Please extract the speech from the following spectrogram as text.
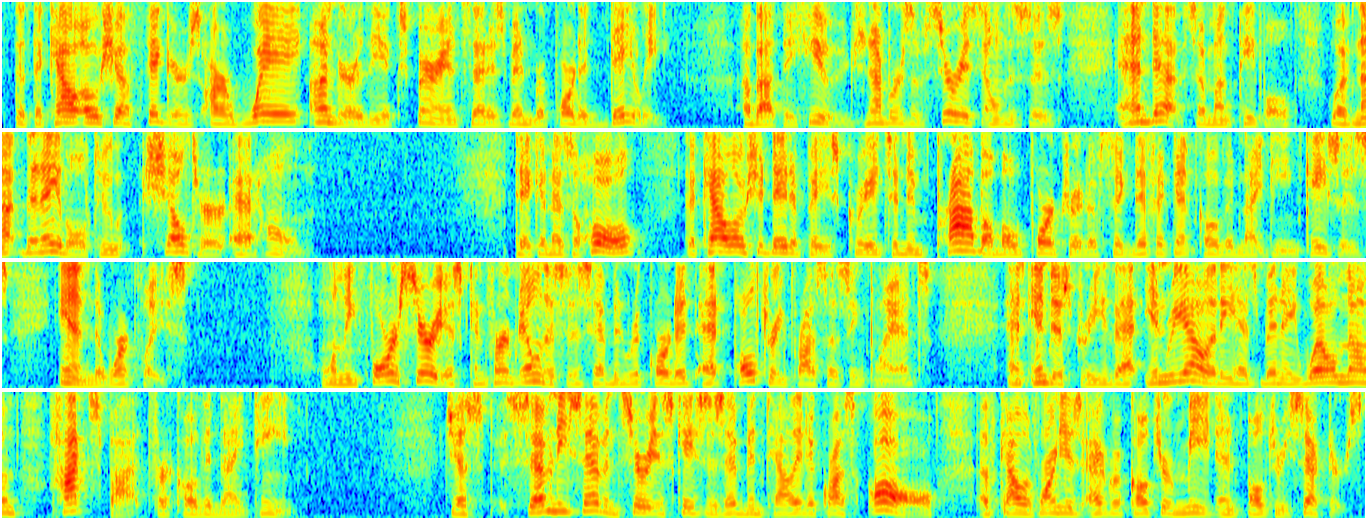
that the Cal OSHA figures are way under the experience that has been reported daily about the huge numbers of serious illnesses and deaths among people who have not been able to shelter at home. Taken as a whole, the Cal database creates an improbable portrait of significant COVID 19 cases in the workplace. Only four serious confirmed illnesses have been recorded at poultry processing plants, an industry that in reality has been a well known hotspot for COVID 19. Just 77 serious cases have been tallied across all of California's agriculture, meat, and poultry sectors.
